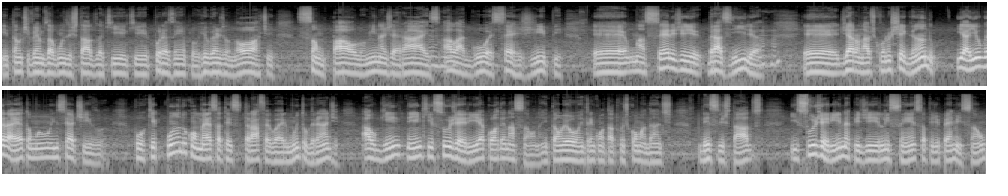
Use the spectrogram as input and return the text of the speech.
Então, tivemos alguns estados aqui que, por exemplo, Rio Grande do Norte, São Paulo, Minas Gerais, uhum. Alagoas, Sergipe, é, uma série de Brasília, uhum. é, de aeronaves que foram chegando. E aí o GRAE tomou uma iniciativa porque quando começa a ter esse tráfego aéreo muito grande, alguém tem que sugerir a coordenação. Né? Então eu entrei em contato com os comandantes desses estados e sugeri, né, pedir licença, pedir permissão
